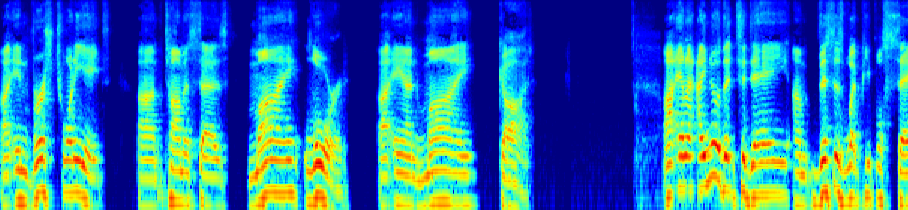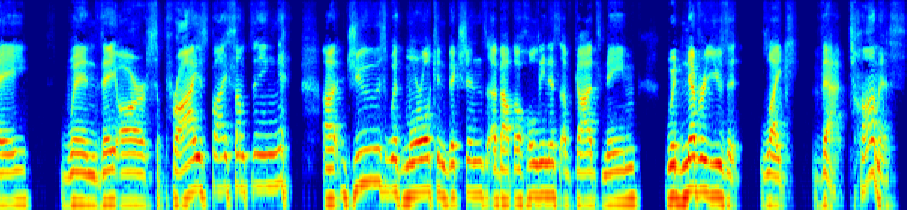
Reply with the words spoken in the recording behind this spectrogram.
Uh, in verse 28, um, Thomas says, My Lord uh, and my God. Uh, and I, I, know that today, um, this is what people say when they are surprised by something. Uh, Jews with moral convictions about the holiness of God's name would never use it like that. Thomas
